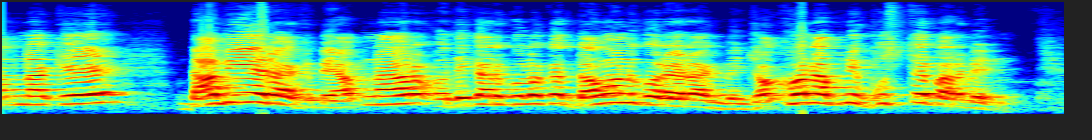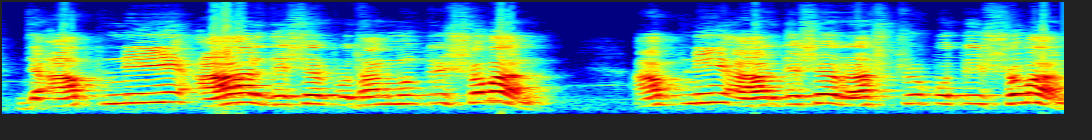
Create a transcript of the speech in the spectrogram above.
আপনাকে দাবিয়ে রাখবে, আপনার অধিকারগুলোকে দমন করে রাখবে, যখন আপনি বুঝতে পারবেন যে আপনি আর দেশের প্রধানমন্ত্রী সমান, আপনি আর দেশের রাষ্ট্রপতি সমান,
